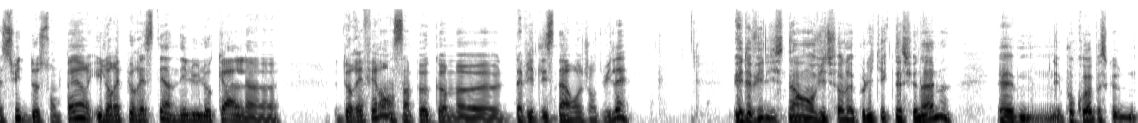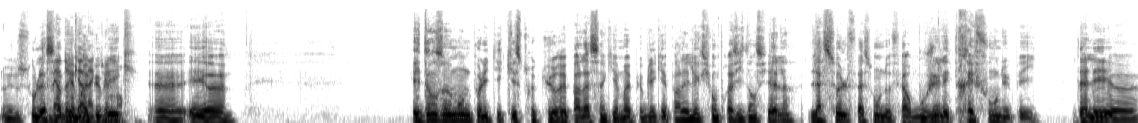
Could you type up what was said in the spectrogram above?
suite de son père. Il aurait pu rester un élu local euh, de référence, un peu comme David Lisnard aujourd'hui l'est. Et David Lisnard a envie de faire de la politique nationale. Et pourquoi? Parce que sous la Ve République, et et dans un monde politique qui est structuré par la Ve République et par l'élection présidentielle, la seule façon de faire bouger les tréfonds du pays, d'aller euh,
